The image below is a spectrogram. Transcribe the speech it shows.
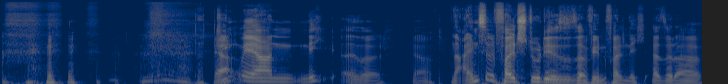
Das Ja. klingt mir ja nicht, also, ja. Eine Einzelfallstudie ist es auf jeden Fall nicht. Also da,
